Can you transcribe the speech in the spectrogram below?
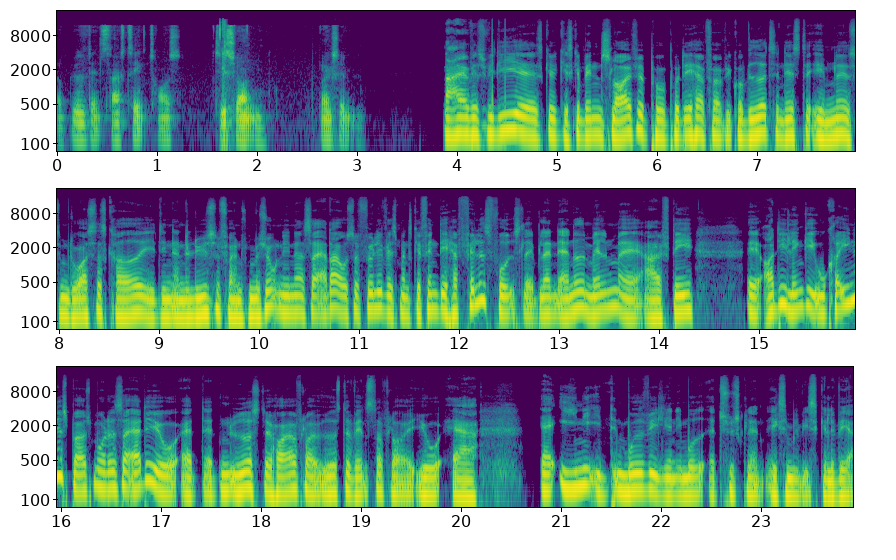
at byde den slags ting, trods tidsånden for eksempel. Nej, hvis vi lige øh, skal, skal binde en sløjfe på, på det her, før vi går videre til næste emne, som du også har skrevet i din analyse for information, Nina, så er der jo selvfølgelig, hvis man skal finde det her fælles fodslag, blandt andet mellem øh, AFD øh, og de linke i Ukraine-spørgsmålet, så er det jo, at, at den yderste højrefløj og yderste venstrefløj jo er, er enige i den modviljen imod, at Tyskland eksempelvis skal levere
